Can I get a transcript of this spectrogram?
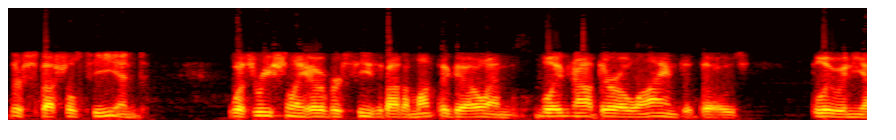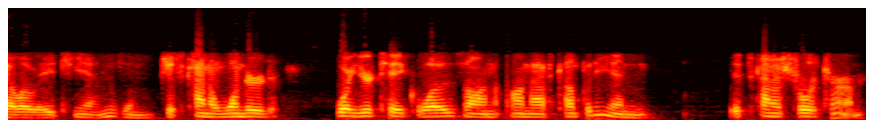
their specialty. And was recently overseas about a month ago, and believe it or not, there are lines at those blue and yellow ATMs, and just kind of wondered what your take was on on that company, and it's kind of short term.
